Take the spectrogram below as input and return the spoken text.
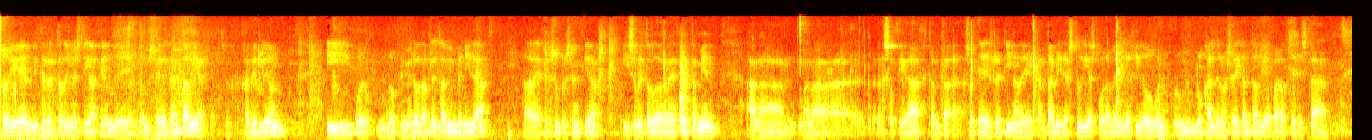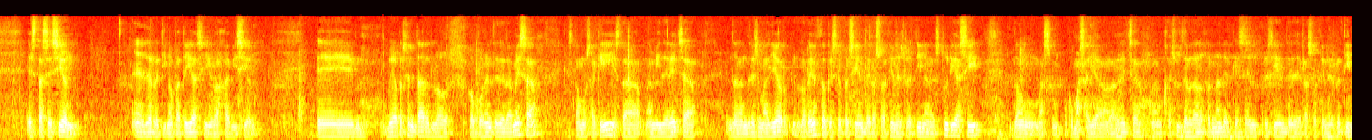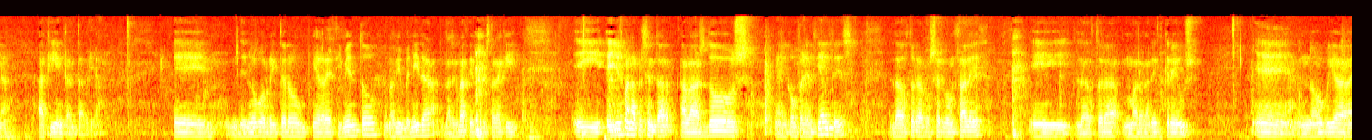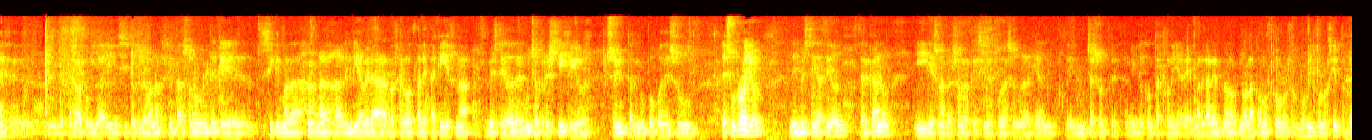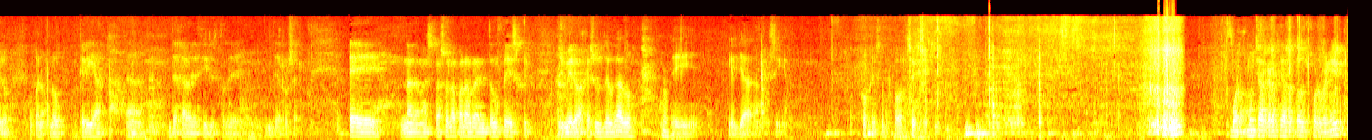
Soy el vicerrector de investigación de la Universidad de Cantabria, Javier León, y bueno, lo primero darles la bienvenida, agradecer su presencia y sobre todo agradecer también a la, sociedad, Sociedades Retina de Cantabria y de Asturias por haber elegido un local de la Universidad de Cantabria para hacer esta, esta sesión eh, de retinopatías y baja visión. Eh, voy a presentar los componentes de la mesa estamos aquí. Está a mi derecha don Andrés Mayor Lorenzo, que es el presidente de la Asociación Retina de Asturias, y don, más, un poco más allá a la derecha, don Jesús Delgado Fernández, que es el presidente de la Asociación Retina aquí en Cantabria. Eh, de nuevo reitero mi agradecimiento, una bienvenida, las gracias por estar aquí. Y ellos van a presentar a las dos eh, conferenciantes, la doctora Roser González y la doctora Margaret Creus, eh, no voy a eh, decir nada porque ya insisto que le van a presentar solamente que sí que me da una alegría ver a Rosa González aquí, es una investigadora de mucho prestigio, yo soy también un poco de su, de su rollo de investigación cercano y es una persona que sí les puedo asegurar que tiene mucha suerte también de contar con ella. Eh, Margaret no, no, la conozco, lo mismo lo siento, pero bueno, no quería dejar de decir esto de, de. Eh, nada más, paso la palabra entonces primero a Jesús Delgado y, él ya sigue. Coge esto, por favor. Bueno, muchas gracias a todos por venir.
